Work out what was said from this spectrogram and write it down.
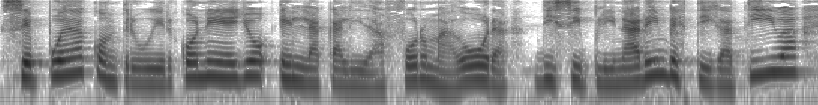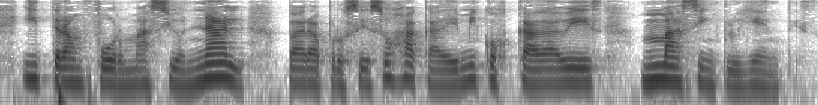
se pueda contribuir con ello en la calidad formadora, disciplinaria investigativa y transformacional para procesos académicos cada vez más incluyentes.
